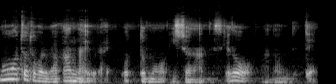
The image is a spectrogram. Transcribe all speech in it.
う、もうちょっとこれわかんないぐらい、夫も一緒なんですけど、まあ、飲んでて。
